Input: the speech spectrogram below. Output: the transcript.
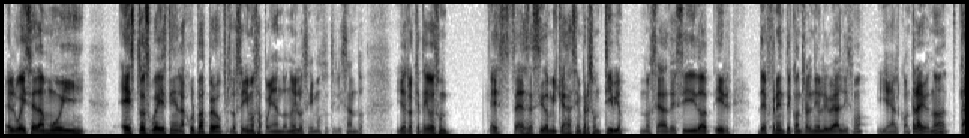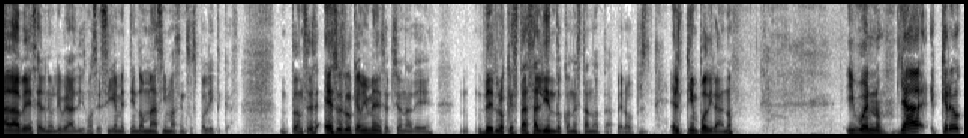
el güey se da muy... Estos güeyes tienen la culpa, pero pues, los seguimos apoyando, ¿no? Y los seguimos utilizando. Y es lo que te digo, es un... Ha sido mi queja siempre, es un tibio. No se ha decidido ir de frente contra el neoliberalismo y al contrario, ¿no? Cada vez el neoliberalismo se sigue metiendo más y más en sus políticas. Entonces, eso es lo que a mí me decepciona de, de lo que está saliendo con esta nota, pero pues, el tiempo dirá, ¿no? Y bueno, ya creo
